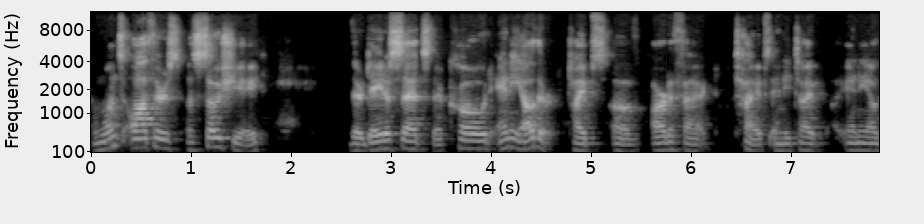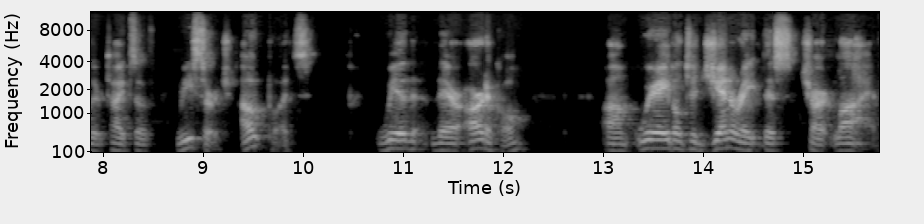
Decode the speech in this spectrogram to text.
And once authors associate their data sets, their code, any other types of artifact types, any type, any other types of research outputs with their article, um, we're able to generate this chart live.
